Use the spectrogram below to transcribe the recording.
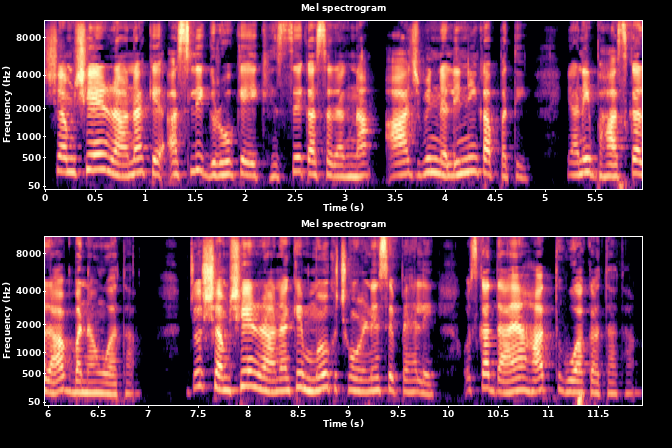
शमशेर राणा के असली ग्रोह के एक हिस्से का सरगना आज भी नलिनी का पति, यानी भास्कर राव बना हुआ था, जो शमशेर राणा के मुल्क छोड़ने से पहले उसका दायां हाथ हुआ करता था।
